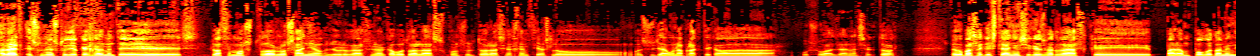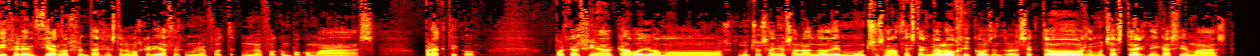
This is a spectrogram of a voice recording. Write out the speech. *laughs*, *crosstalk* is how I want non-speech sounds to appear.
A ver, es un estudio que realmente lo hacemos todos los años. Yo creo que al fin y al cabo todas las consultoras y agencias lo es ya una práctica usual ya en el sector. Lo que pasa es que este año sí que es verdad que para un poco también diferenciarnos frente a esto lo hemos querido hacer como un enfoque un, enfoque un poco más práctico. Porque al fin y al cabo llevamos muchos años hablando de muchos avances tecnológicos dentro del sector, de muchas técnicas y demás.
